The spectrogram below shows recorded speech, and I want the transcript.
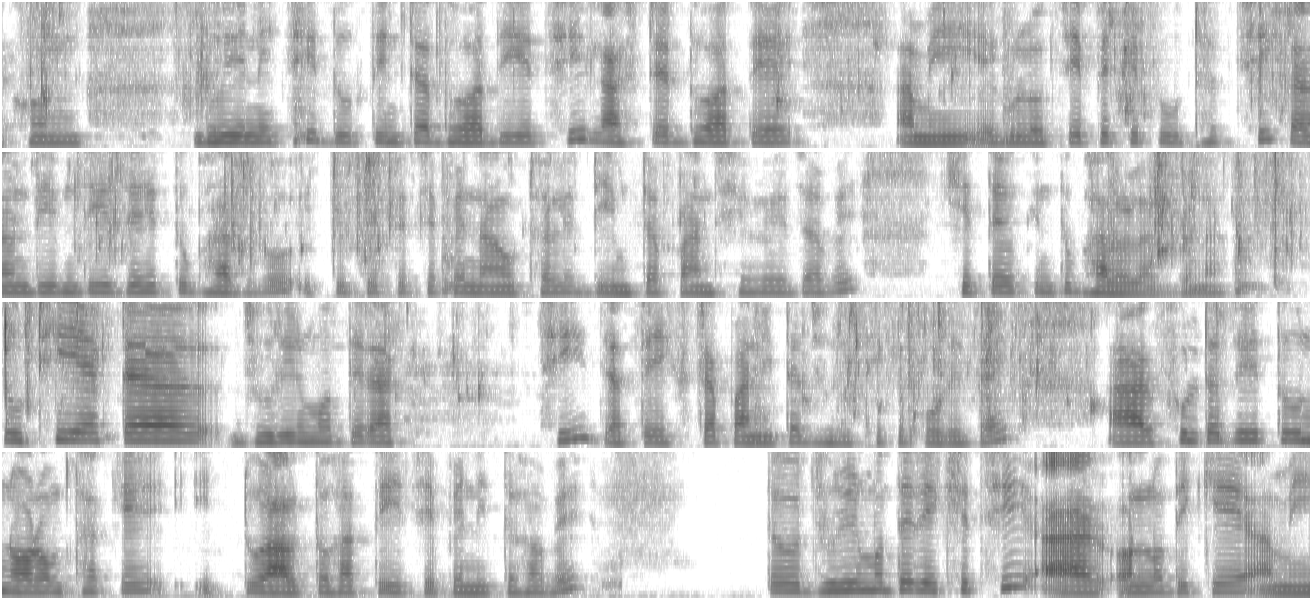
এখন ধুয়ে নিচ্ছি, দু তিনটা ধোয়া দিয়েছি। লাস্টের ধোয়াতে আমি এগুলো চেপে চেপে উঠাচ্ছি, কারণ ডিম দিয়ে যেহেতু ভাজবো, একটু চেপে চেপে না উঠালে ডিমটা পানসে হয়ে যাবে। খেতেও কিন্তু ভালো লাগবে না। তো উঠিয়ে একটা ঝুড়ির মধ্যে রাখছি যাতে এক্সট্রা পানিটা ঝুড়ি থেকে পড়ে যায়। আর ফুলটা যেহেতু নরম থাকে, একটু আলতো হাতেই চেপে নিতে হবে। তো ঝুড়ির মধ্যে রেখেছি আর অন্যদিকে আমি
